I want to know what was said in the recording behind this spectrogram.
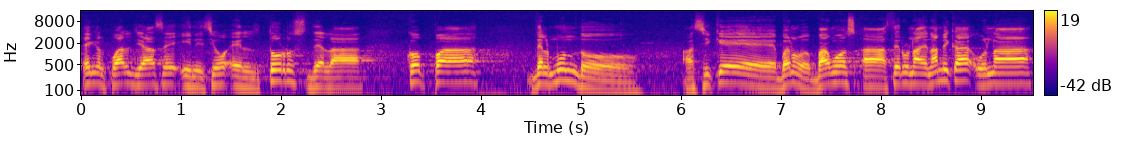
en el cual ya se inició el tour de la Copa del Mundo. Así que, bueno, vamos a hacer una dinámica, una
